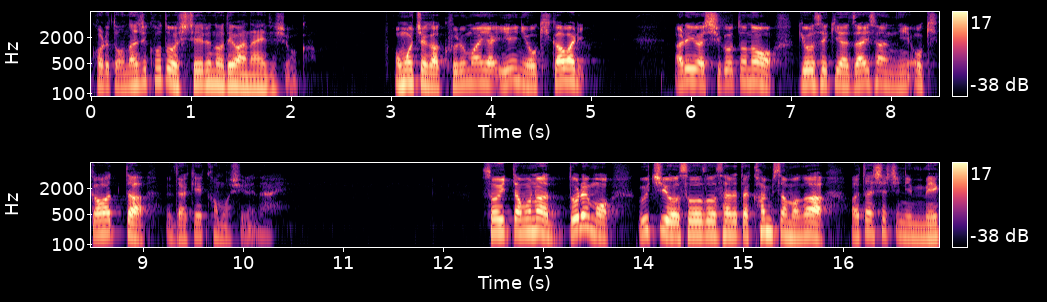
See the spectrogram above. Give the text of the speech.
これと同じことをしているのではないでしょうか。おもちゃが車や家に置き換わり、あるいは仕事の業績や財産に置き換わっただけかもしれない。そういったものはどれも宇宙を創造された神様が私たちに恵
